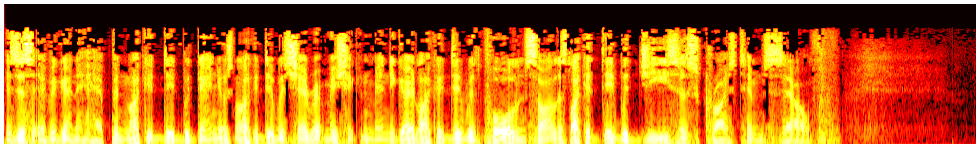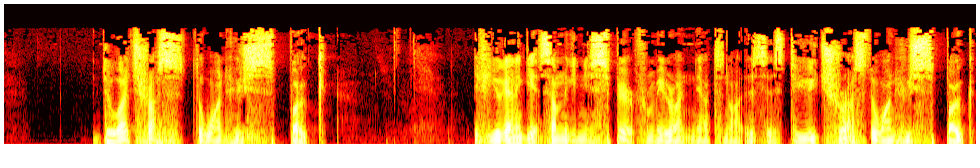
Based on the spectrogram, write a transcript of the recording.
is this ever going to happen? Like it did with Daniel, like it did with Shadrach, Meshach and Abednego, like it did with Paul and Silas, like it did with Jesus Christ himself. Do I trust the one who spoke? If you're going to get something in your spirit from me right now tonight, it's this. Do you trust the one who spoke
